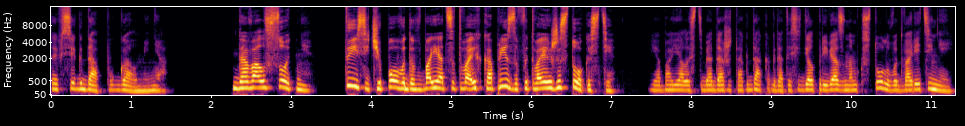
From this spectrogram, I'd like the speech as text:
Ты всегда пугал меня. Давал сотни, тысячи поводов бояться твоих капризов и твоей жестокости. Я боялась тебя даже тогда, когда ты сидел привязанным к стулу во дворе теней.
